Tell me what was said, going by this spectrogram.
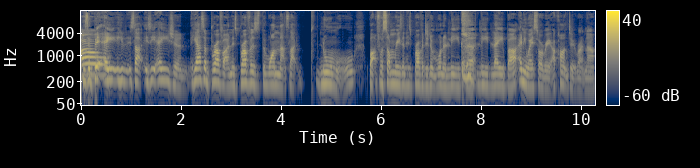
He's a bit. Oh, A- he, is that is he Asian? He has a brother, and his brother's the one that's like normal. But for some reason, his brother didn't want to lead the lead Labour. Anyway, sorry, I can't do it right now.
